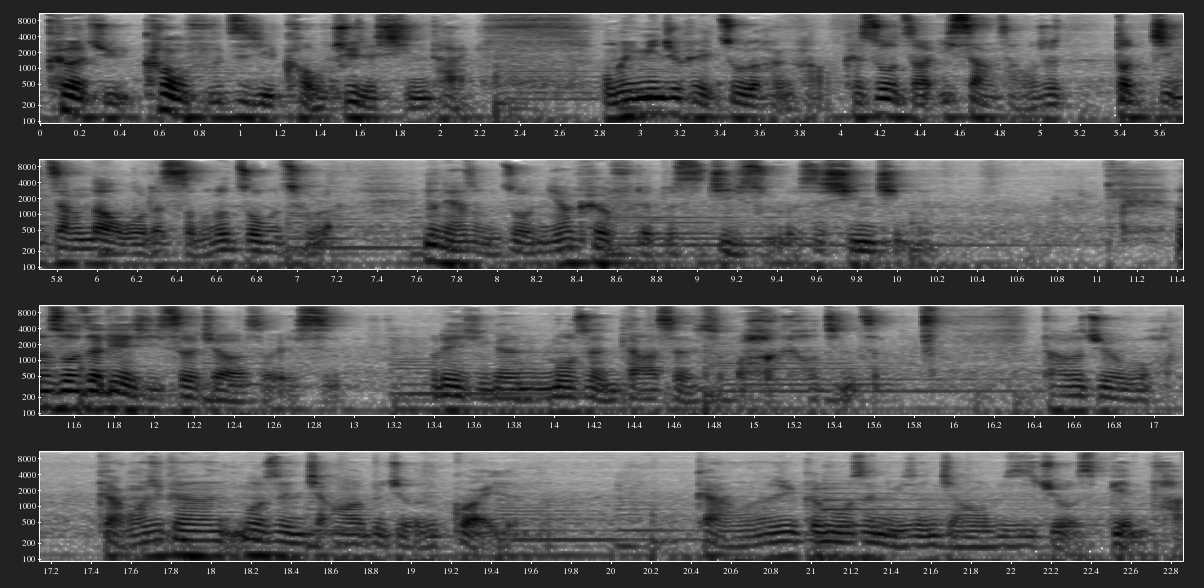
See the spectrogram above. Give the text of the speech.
克拒、克服自己恐惧的心态，我明明就可以做得很好，可是我只要一上场，我就都紧张到我的什么都做不出来。那你要怎么做？你要克服的不是技术，而是心情的。那时候在练习社交的时候也是，我练习跟陌生人搭讪的时候，哇，好紧张，大家都觉得我好干，我就跟陌生人讲话，不觉得是怪人吗？干，我就跟陌生女生讲话，不是觉得我是变态？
